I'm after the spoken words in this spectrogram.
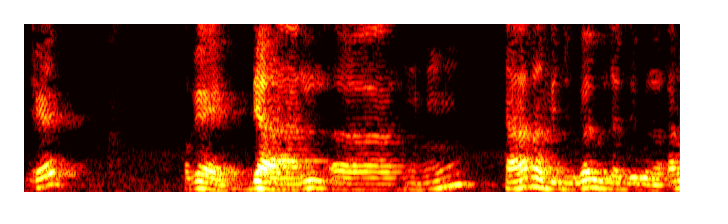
Oke? Oke, dan eh, Mhm. cara tadi juga bisa digunakan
